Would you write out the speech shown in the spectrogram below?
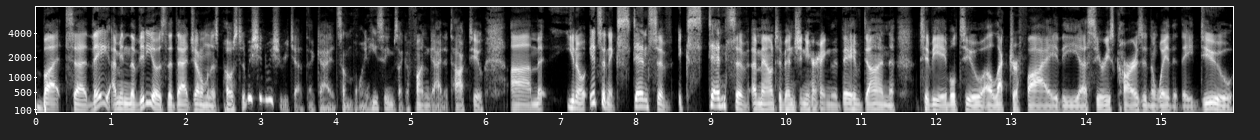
but uh, they. I mean, the videos that that gentleman has posted. We should we should reach out to that guy at some point. He seems like a fun guy to talk to. Um, you know, it's an extensive, extensive amount of engineering that they've done to be able to electrify the uh, series cars in the way that they do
